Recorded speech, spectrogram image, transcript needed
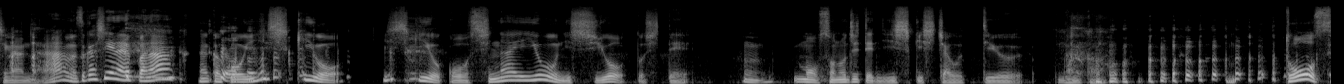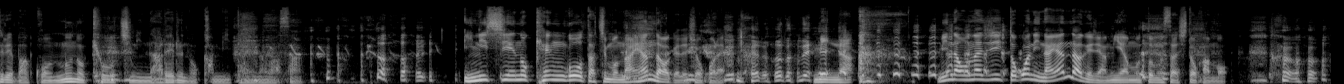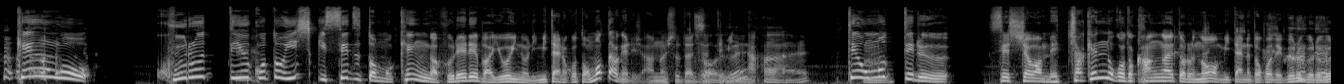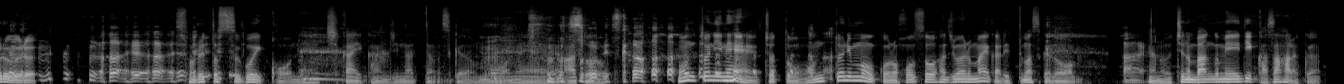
違うんだな。難しいなやっぱな。なんかこう意識を意識をこうしないようにしようとしてうん。もうその時点で意識しちゃうっていうなんか どうすればこう無の境地になれるのかみたいなのはさ古の剣豪たちも悩んだわけでしょこれなるほどね。みんなみんな同じとこに悩んだわけじゃん宮本武蔵とかも剣を振るっていうことを意識せずとも剣が触れれば良いのにみたいなこと思ったわけでしょあの人たちだってみんな。はって思ってる拙者はめっちゃ剣のこと考えとるのみたいなとこでぐるぐるぐるぐる。それとすごいこうね近い感じになってますけどもうね あと。本当にねちょっと本当にもうこの放送始まる前から言ってますけどはい。あのうちの番組 AD 笠原くん。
